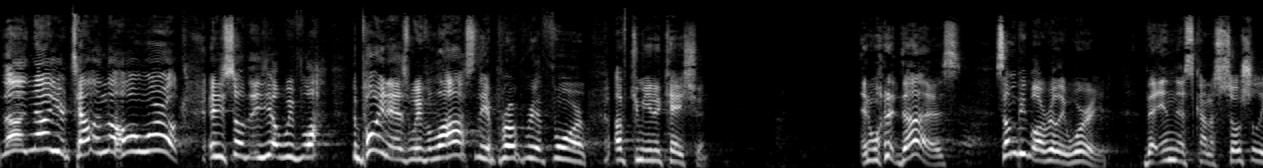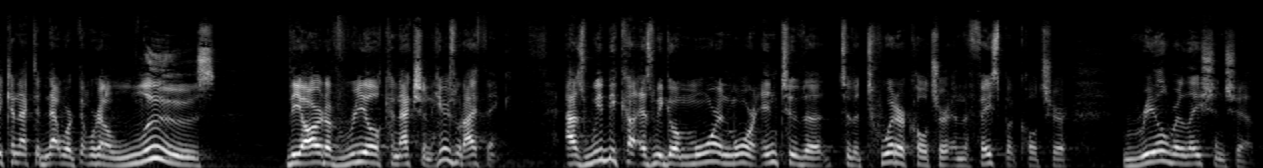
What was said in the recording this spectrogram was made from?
Now you're telling the whole world. And so, you know, we've lo- the point is, we've lost the appropriate form of communication. And what it does, some people are really worried that in this kind of socially connected network that we're going to lose the art of real connection. Here's what I think. As we, become, as we go more and more into the, to the Twitter culture and the Facebook culture, real relationship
